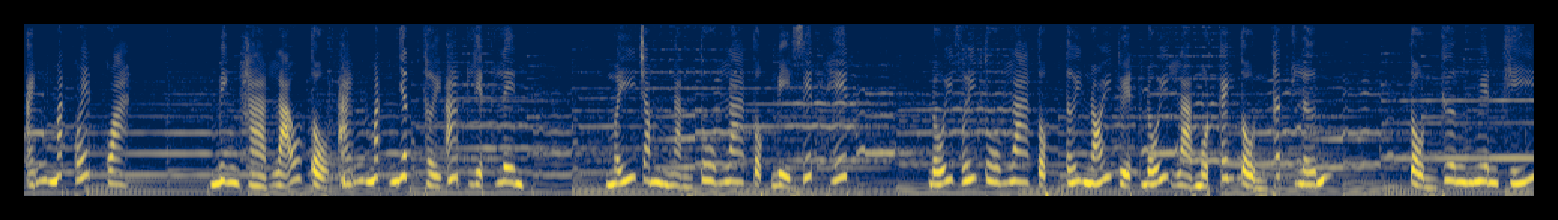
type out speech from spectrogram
Ánh mắt quét qua. Minh Hà lão tổ ánh mắt nhất thời ác liệt lên. Mấy trăm ngàn tu la tộc bị giết hết. Đối với tu la tộc tới nói tuyệt đối là một cái tổn thất lớn. Tổn thương nguyên khí.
